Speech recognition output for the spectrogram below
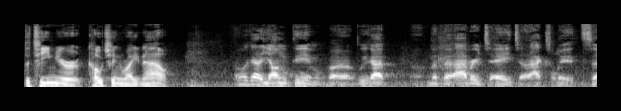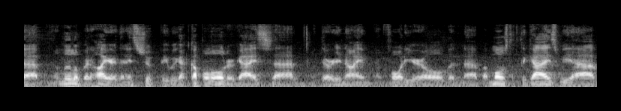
the team you're coaching right now. Well, we got a young team. Uh, we got the, the, average age uh, actually it's uh, a little bit higher than it should be. We got a couple older guys, uh, 39, 40 year old, and uh, but most of the guys we have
